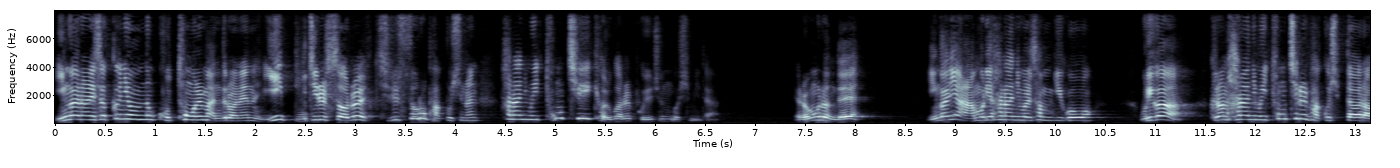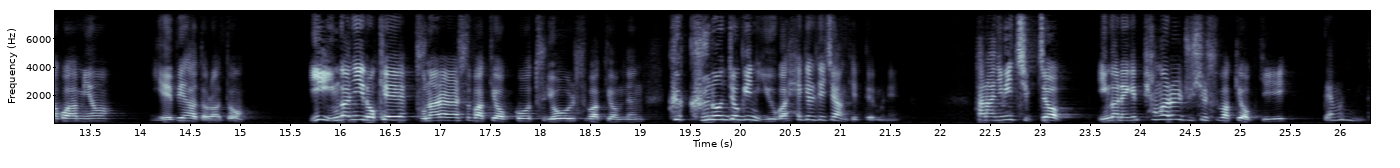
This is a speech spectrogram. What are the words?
인간 안에서 끊임없는 고통을 만들어내는 이 무질서를 질서로 바꾸시는 하나님의 통치의 결과를 보여주는 것입니다. 여러분 그런데 인간이 아무리 하나님을 섬기고 우리가 그런 하나님의 통치를 받고 싶다라고 하며 예배하더라도 이 인간이 이렇게 분할할 수밖에 없고 두려울 수밖에 없는 그 근원적인 이유가 해결되지 않기 때문에 하나님이 직접 인간에게 평화를 주실 수밖에 없기 때문입니다.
